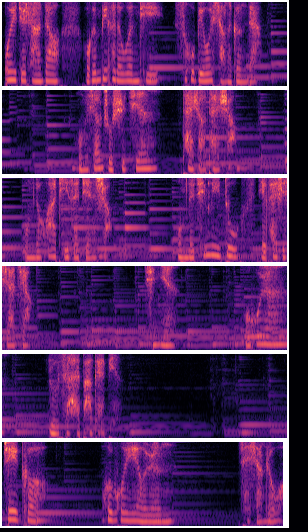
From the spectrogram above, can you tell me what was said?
我也觉察到，我跟毕卡的问题似乎比我想的更大。我们相处时间太少太少，我们的话题在减少，我们的亲密度也开始下降。七年，我忽然如此害怕改变。这一刻。会不会也有人在想着我？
